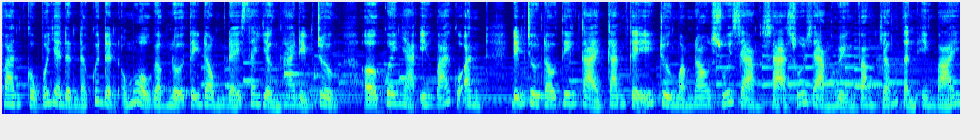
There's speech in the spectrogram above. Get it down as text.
fan cùng với gia đình đã quyết định ủng hộ gần nửa tỷ đồng để xây dựng hai điểm trường ở quê nhà Yên Bái của anh. Điểm trường đầu tiên tại Canh Kỷ, trường mầm non Suối Giàng, xã Suối Giàng, huyện Văn Chấn, tỉnh Yên Bái.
